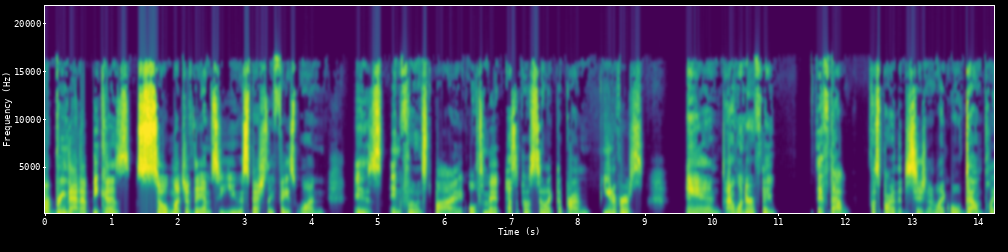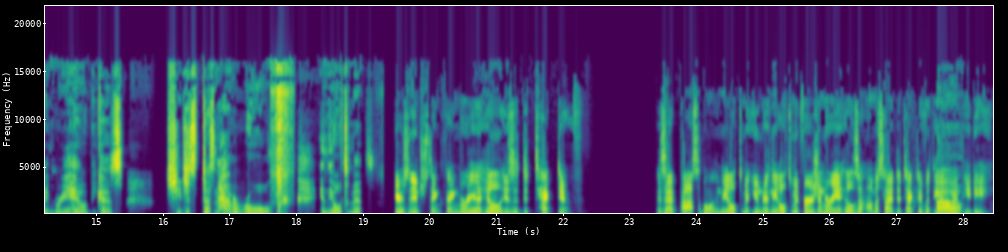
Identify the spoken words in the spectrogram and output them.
I bring that up because so much of the MCU, especially phase one, is influenced by Ultimate as opposed to like the Prime universe. And I wonder if they, if that was part of the decision of like, we'll downplay Maria Hill because she just doesn't have a role in the Ultimates. Here's an interesting thing. Maria Hill is a detective. Is that possible in the ultimate un- in the ultimate version? Maria Hill's a homicide detective with the Oh. NYPD.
